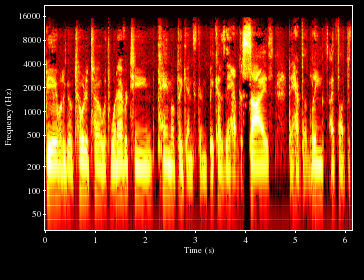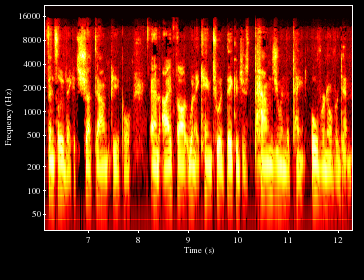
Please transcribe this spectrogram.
be able to go toe to toe with whatever team came up against them because they have the size, they have the length. I thought defensively they could shut down people, and I thought when it came to it, they could just pound you in the paint over and over again.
